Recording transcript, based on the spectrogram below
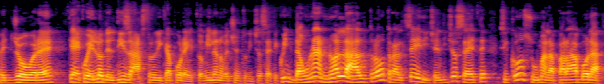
peggiore, che è quello del disastro di Caporetto, 1917. Quindi da un anno all'altro, tra il 16 e il 17, si consuma la parabola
